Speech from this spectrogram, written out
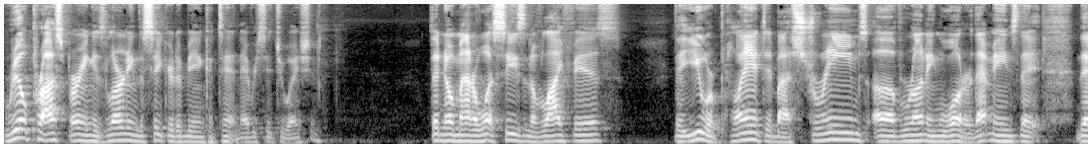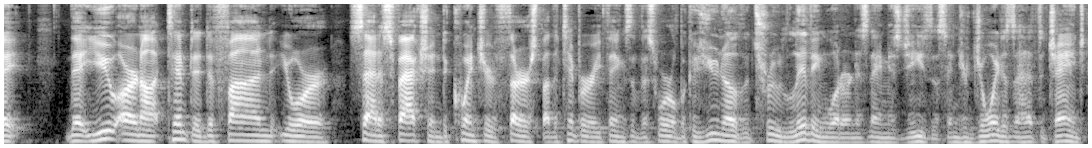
Real prospering is learning the secret of being content in every situation. That no matter what season of life is, that you are planted by streams of running water. That means that that that you are not tempted to find your satisfaction to quench your thirst by the temporary things of this world because you know the true living water in his name is Jesus and your joy doesn't have to change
